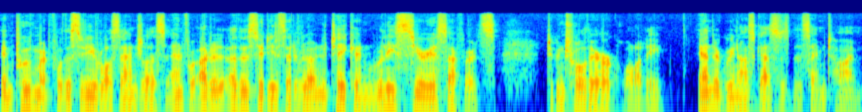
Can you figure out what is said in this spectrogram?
improvement for the city of Los Angeles and for other, other cities that have undertaken really serious efforts to control their air quality and their greenhouse gases at the same time.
